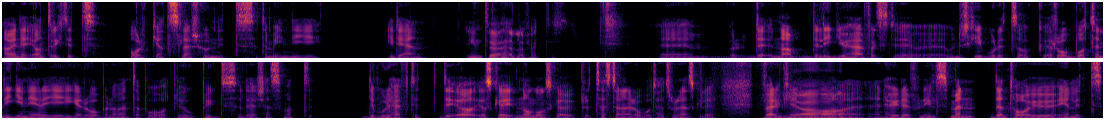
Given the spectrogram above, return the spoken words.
jag vet inte, jag har inte riktigt orkat slash hunnit sätta mig in i idén. Inte jag heller faktiskt. Eh, det, det ligger ju här faktiskt eh, under skrivbordet och roboten ligger nere i garderoben och väntar på att bli hopbyggd. Så det känns som att det vore häftigt. Det, jag, jag ska, någon gång ska jag testa den här roboten. Jag tror den skulle verkligen Ja. vara en höjdare för Nils. Men den tar ju enligt,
